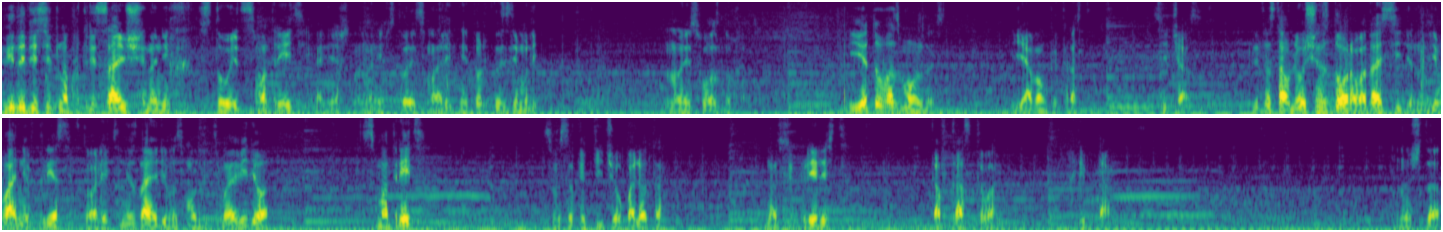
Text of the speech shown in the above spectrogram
виды действительно потрясающие, на них стоит смотреть. И, конечно, на них стоит смотреть не только с земли, но и с воздуха. И эту возможность я вам как раз таки сейчас предоставлю. Очень здорово, да, сидя на диване, в кресле, в туалете. Не знаю, где вы смотрите мое видео. Смотреть с высоты птичьего полета на всю прелесть Кавказского хребта. Ну что,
